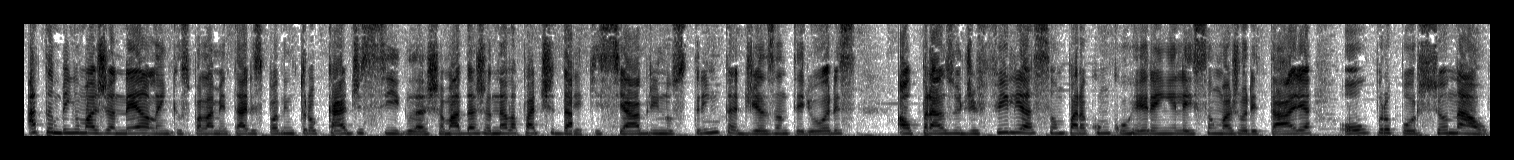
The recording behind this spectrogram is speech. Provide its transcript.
Há também uma janela em que os parlamentares podem trocar de sigla, chamada janela partidária, que se abre nos 30 dias anteriores ao prazo de filiação para concorrer em eleição majoritária ou proporcional.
